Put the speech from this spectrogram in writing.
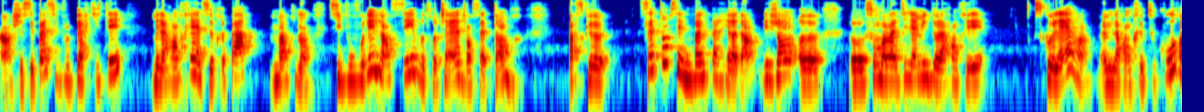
Hein, je ne sais pas si vous le percutez, mais la rentrée, elle se prépare maintenant. Si vous voulez lancer votre challenge en septembre, parce que septembre, c'est une bonne période. Hein. Les gens euh, euh, sont dans la dynamique de la rentrée scolaire, même la rentrée tout court.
